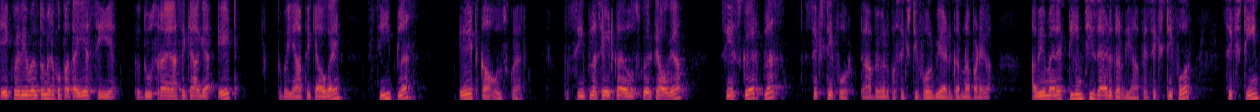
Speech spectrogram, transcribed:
एक वेरिएबल तो मेरे को पता ही है सी है। तो दूसरा यहाँ से क्या आ गया? एट तो भाई यहाँ पे क्या होगा सी प्लस एट का होल स्क्वायर तो सी प्लस एट का होल स्क्वायर क्या हो गया? C square plus sixty four तो यहाँ पे मेरे को सिक्सटी फोर भी ऐड करना पड़ेगा। अभी मैंने तीन चीज़ ऐड कर दी यहाँ पे। सिक्सटी फोर सिक्सटीन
